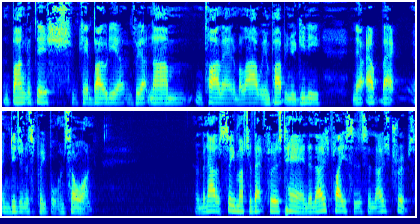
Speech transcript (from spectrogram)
and Bangladesh and Cambodia and Vietnam and Thailand and Malawi and Papua New Guinea and our outback indigenous people and so on and been able to see much of that firsthand. And those places and those trips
